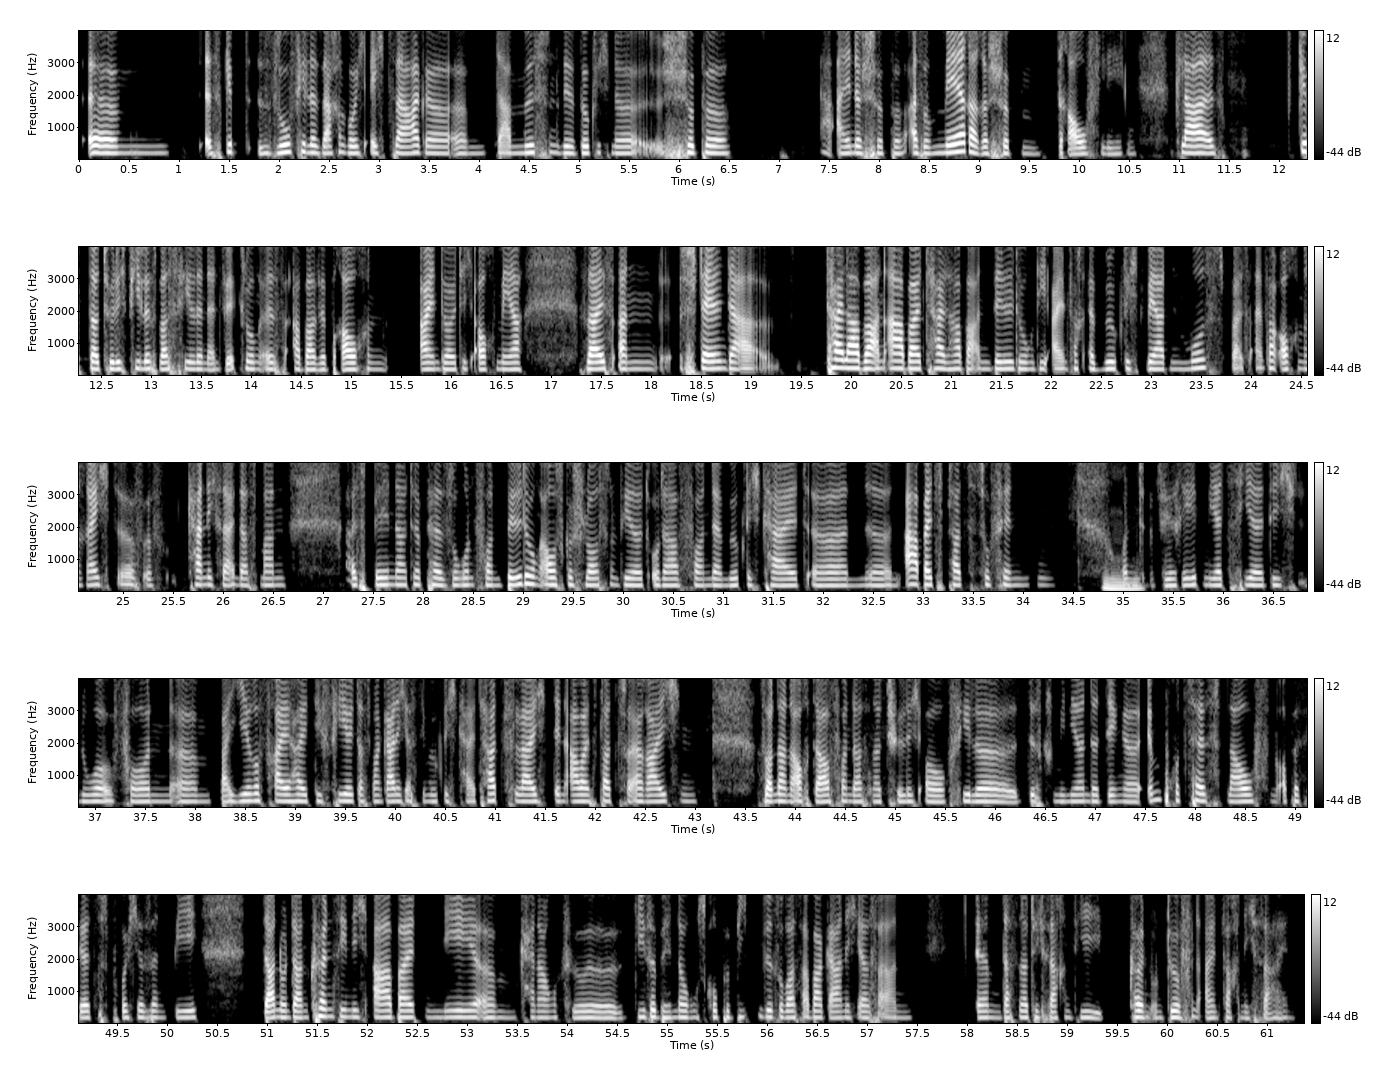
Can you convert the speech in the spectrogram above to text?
Ähm, es gibt so viele Sachen, wo ich echt sage, ähm, da müssen wir wirklich eine Schippe, eine Schippe, also mehrere Schippen drauflegen. Klar, es gibt natürlich vieles, was viel in Entwicklung ist, aber wir brauchen eindeutig auch mehr, sei es an Stellen der Teilhabe an Arbeit, Teilhabe an Bildung, die einfach ermöglicht werden muss, weil es einfach auch ein Recht ist. Es kann nicht sein, dass man als behinderte Person von Bildung ausgeschlossen wird oder von der Möglichkeit, äh, einen Arbeitsplatz zu finden. Mhm. Und wir reden jetzt hier nicht nur von ähm, Barrierefreiheit, die fehlt, dass man gar nicht erst die Möglichkeit hat, vielleicht den Arbeitsplatz zu erreichen, sondern auch davon, dass natürlich auch viele diskriminierende Dinge im Prozess laufen, ob es jetzt Sprüche sind wie dann und dann können sie nicht arbeiten. Nee, ähm, keine Ahnung, für diese Behinderungsgruppe bieten wir sowas aber gar nicht erst an. Ähm, das sind natürlich Sachen, die können und dürfen einfach nicht sein.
